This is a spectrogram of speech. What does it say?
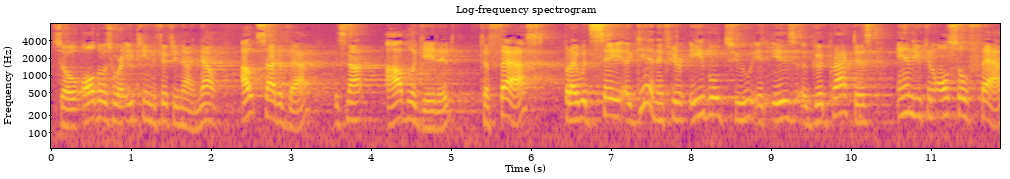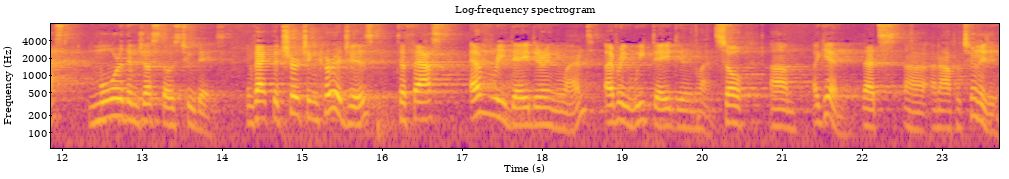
So, all those who are 18 to 59. Now, outside of that, it's not obligated to fast, but I would say again, if you're able to, it is a good practice, and you can also fast more than just those two days. In fact, the church encourages to fast every day during Lent, every weekday during Lent. So, um, again, that's uh, an opportunity.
